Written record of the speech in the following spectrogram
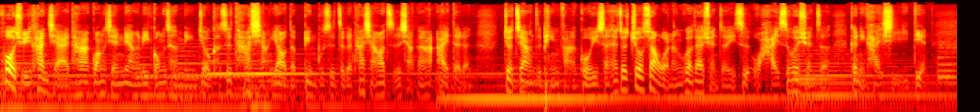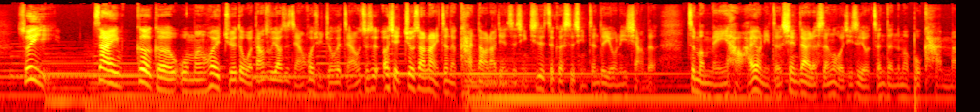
或许看起来她光鲜亮丽、功成名就，可是她想要的并不是这个，她想要只是想跟她爱的人就这样子平凡过一生。他说，就算我能够再选择一次，我还是会选择跟你开洗衣店。所以。在各个我们会觉得我当初要是怎样，或许就会怎样。就是而且就算让你真的看到那件事情，其实这个事情真的有你想的这么美好，还有你的现在的生活，其实有真的那么不堪吗？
